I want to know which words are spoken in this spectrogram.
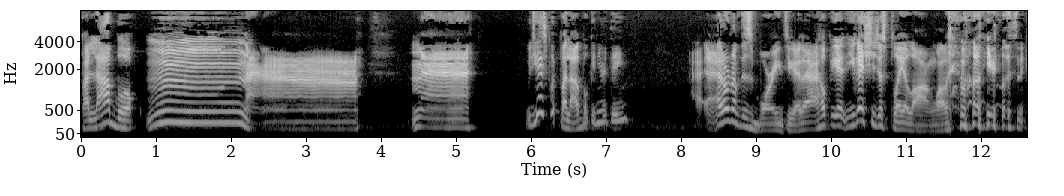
Palabok, mm, nah, nah. Would you guys put palabok in your thing? I, I don't know if this is boring to you guys. I hope you guys, you guys should just play along while, while you're listening.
